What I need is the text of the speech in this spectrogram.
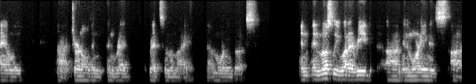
I only uh, journaled and, and read read some of my uh, morning books. And and mostly what I read um, in the morning is uh,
